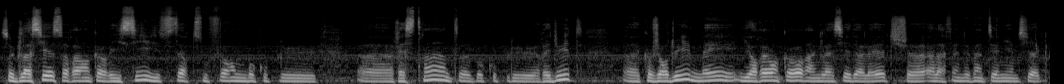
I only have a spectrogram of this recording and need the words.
ce glacier sera encore ici, certes sous forme beaucoup plus euh, restreinte, beaucoup plus réduite qu'aujourd'hui, mais il y aurait encore un glacier d'Aletsch à la fin du XXIe siècle,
